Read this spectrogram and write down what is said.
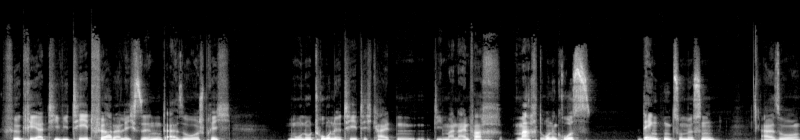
für Kreativität förderlich sind, also sprich monotone Tätigkeiten, die man einfach macht, ohne groß denken zu müssen, also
